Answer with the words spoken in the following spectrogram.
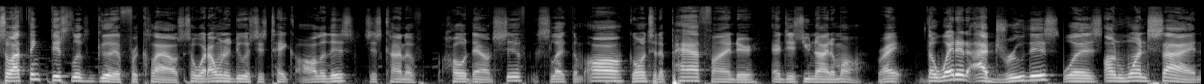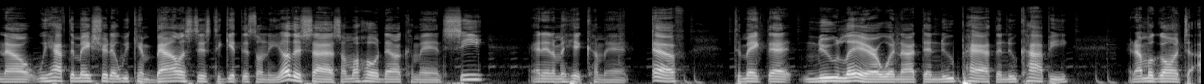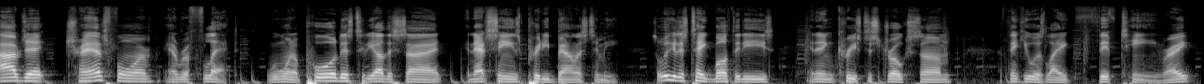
So I think this looks good for clouds. So what I want to do is just take all of this, just kind of hold down shift, select them all, go into the Pathfinder and just unite them all, right? The way that I drew this was on one side. Now we have to make sure that we can balance this to get this on the other side. So I'm gonna hold down Command C and then I'm gonna hit Command F to make that new layer, whatnot, that new path, the new copy. And I'm gonna go into Object, Transform, and Reflect. We want to pull this to the other side, and that seems pretty balanced to me. So we can just take both of these and increase the stroke some. I think it was like 15, right?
